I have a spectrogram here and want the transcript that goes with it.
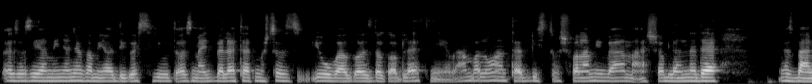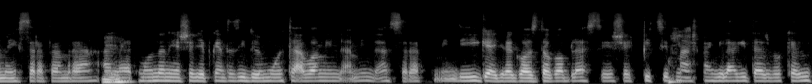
ez az élményanyag, ami addig összegyűlt, az megy bele, tehát most az jóval gazdagabb lett nyilvánvalóan, tehát biztos valamivel másabb lenne, de ez bármelyik szerepemre el mm. lehet mondani, és egyébként az idő múltával minden, minden szerep mindig egyre gazdagabb lesz, és egy picit más megvilágításba kerül.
